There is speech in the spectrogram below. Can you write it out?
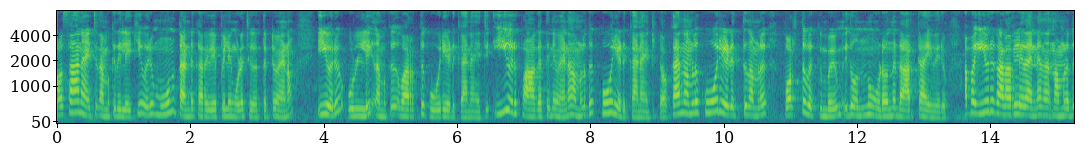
അവസാനമായിട്ട് നമുക്കിതിലേക്ക് ഒരു മൂന്ന് തണ്ട് കറിവേപ്പിലയും കൂടെ ചേർത്തിട്ട് വേണം ഈ ഒരു ഉള്ളി നമുക്ക് വറുത്ത് കോരിയെടുക്കാനായിട്ട്. ഈ ഒരു പാകത്തിന് വേണം നമ്മളിത് കോരിയെടുക്കാനായിട്ട് കേട്ടോ കാരണം നമ്മൾ കോരിയെടുത്ത് നമ്മൾ പുറത്ത് വെക്കുമ്പോഴും ഇതൊന്നും കൂടെ ഒന്ന് ഡാർക്കായി വരും. അപ്പോൾ ഈ ഒരു കളറിൽ തന്നെ നമ്മളിത്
